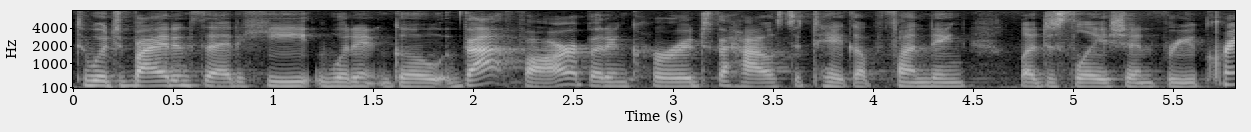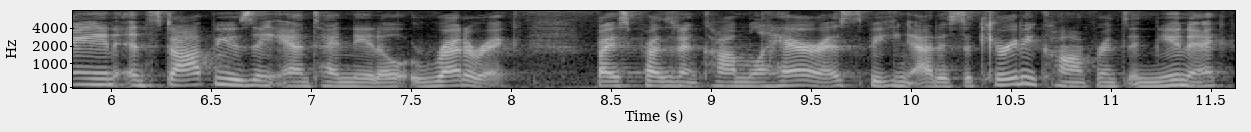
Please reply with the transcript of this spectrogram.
to which Biden said he wouldn't go that far, but encouraged the House to take up funding legislation for Ukraine and stop using anti NATO rhetoric. Vice President Kamala Harris, speaking at a security conference in Munich,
